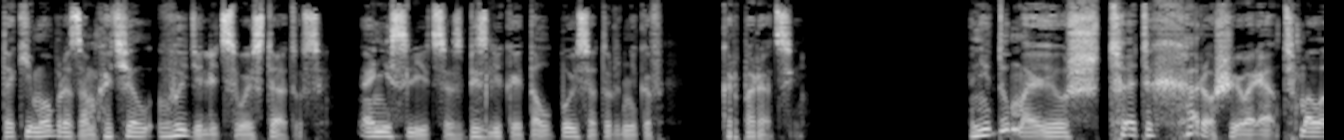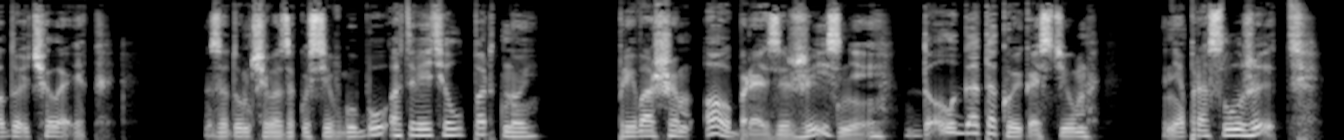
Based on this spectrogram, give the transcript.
таким образом хотел выделить свой статус, а не слиться с безликой толпой сотрудников корпораций. «Не думаю, что это хороший вариант, молодой человек», Задумчиво закусив губу, ответил портной. «При вашем образе жизни долго такой костюм не прослужит».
